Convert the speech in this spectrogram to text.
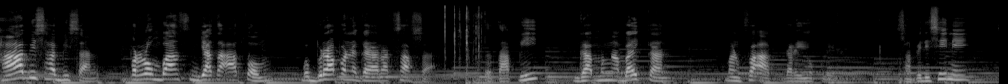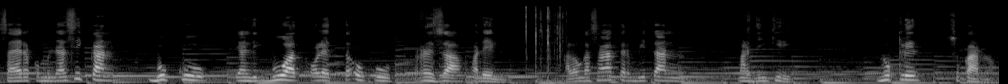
habis-habisan perlombaan senjata atom beberapa negara raksasa, tetapi nggak mengabaikan manfaat dari nuklir. Sampai di sini saya rekomendasikan buku yang dibuat oleh Teuku Reza Fadeli. Kalau nggak salah terbitan margin kiri. Nuklir Soekarno.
